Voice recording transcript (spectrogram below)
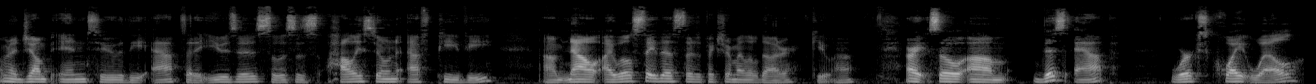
I'm going to jump into the app that it uses. So this is Holy Stone FPV. Um, now I will say this: there's a picture of my little daughter. Cute, huh? All right, so um, this app works quite well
